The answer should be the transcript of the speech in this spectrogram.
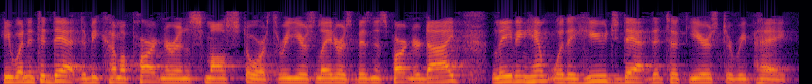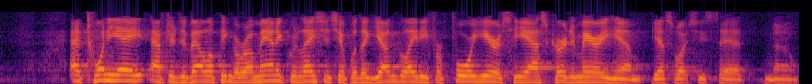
he went into debt to become a partner in a small store. Three years later, his business partner died, leaving him with a huge debt that took years to repay. At 28, after developing a romantic relationship with a young lady for four years, he asked her to marry him. Guess what she said? No.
